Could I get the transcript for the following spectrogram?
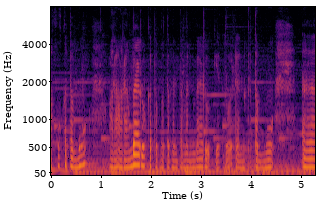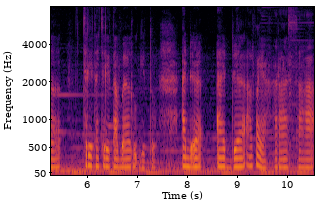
aku ketemu orang-orang baru ketemu teman-teman baru gitu. Dan ketemu cerita cerita-cerita baru gitu. Ada ada apa ya rasa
